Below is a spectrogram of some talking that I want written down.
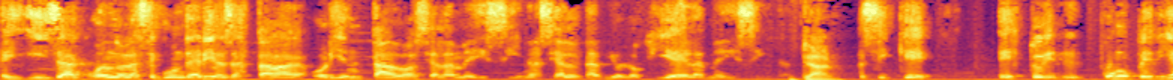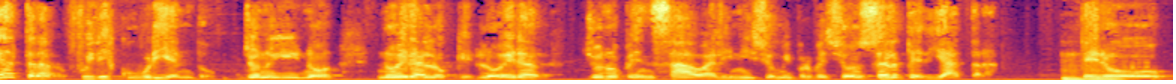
Y ya cuando la secundaria ya estaba orientado hacia la medicina, hacia la biología de la medicina. Claro. Así que estoy como pediatra fui descubriendo. Yo no no, no era lo que lo era yo no pensaba al inicio de mi profesión ser pediatra. Pero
